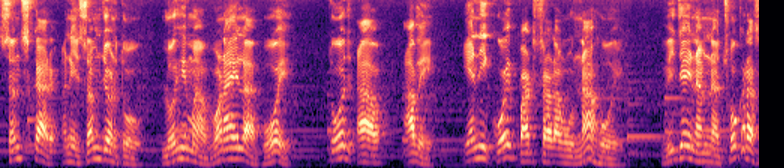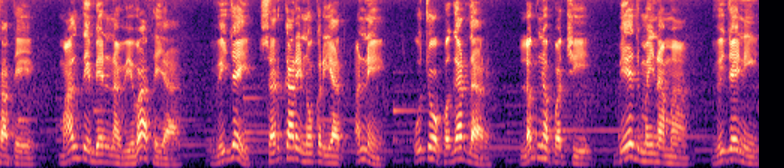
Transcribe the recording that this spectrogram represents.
સંસ્કાર અને સમજણ તો લોહીમાં વણાયેલા હોય, તો જ આ આવે. એની કોઈ પાઠશાળાઓ ના હોય. વિજય નામના છોકરા સાથે માલતીબેનના વિવાહ થયા. વિજય સરકારી નોકરિયાત અને ઊંચો પગારદાર. લગ્ન પછી બે જ મહિનામાં વિજયની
